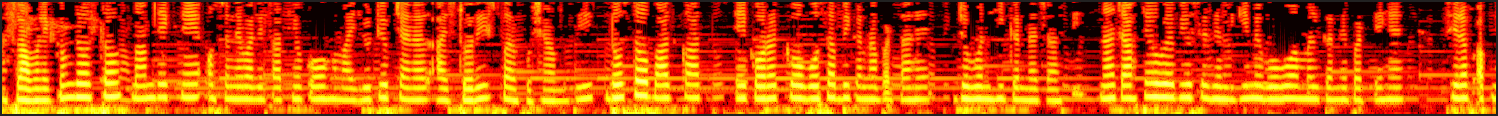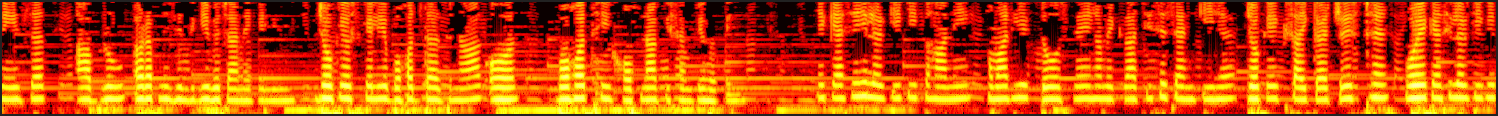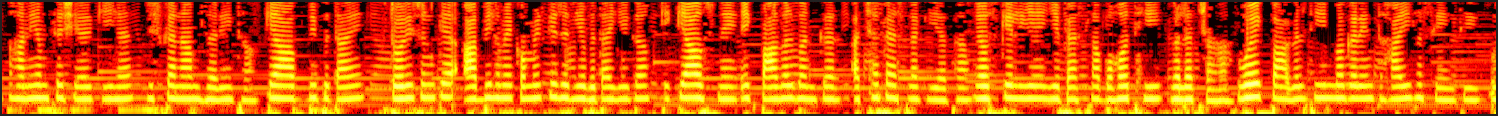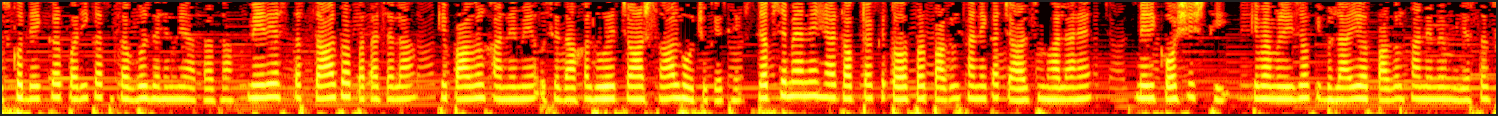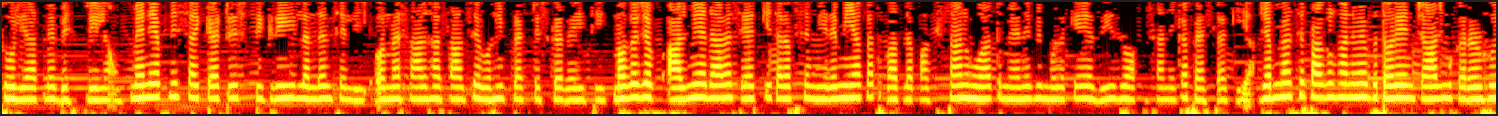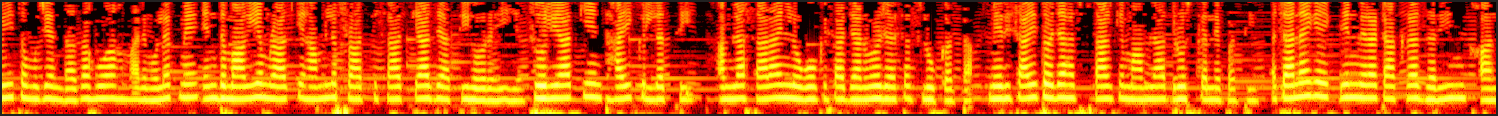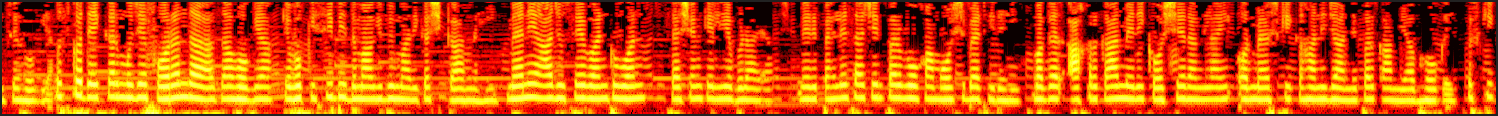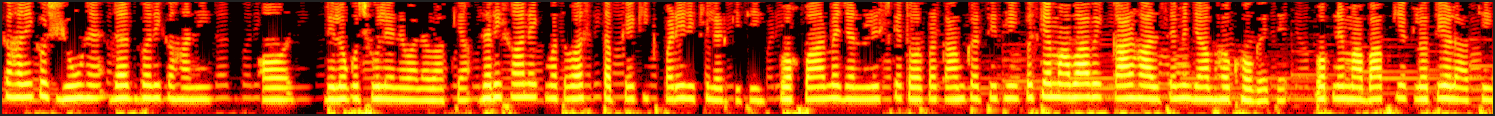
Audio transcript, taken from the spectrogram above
السلام علیکم دوستو تمام دیکھنے اور سننے والے ساتھیوں کو ہمارے یوٹیوب چینل آئی سٹوریز پر خوش آمدید۔ دوستو بعض اوقات ایک عورت کو وہ سب بھی کرنا پڑتا ہے جو وہ نہیں کرنا چاہتی۔ نہ چاہتے ہوئے بھی اسے زندگی میں وہ وہ عمل کرنے پڑتے ہیں صرف اپنی عزت آبرو اور اپنی زندگی بچانے کے لیے جو کہ اس کے لیے بہت دردناک اور بہت ہی خوفناک قسم کے ہوتے ہیں۔ ایک ایسی ہی لڑکی کی کہانی ہماری ایک دوست نے ہمیں کراچی سے سینڈ کی ہے، جو کہ ایک سائیکٹرسٹ ہے۔ وہ ایک ایسی لڑکی کی کہانی ہم سے شیئر کی ہے، جس کا نام زری تھا۔ کیا آپ بھی بتائیں؟ سٹوری سن کے آپ بھی ہمیں کمنٹ کے ذریعے بتائیے گا کہ کیا اس نے ایک پاگل بن کر اچھا فیصلہ کیا تھا یا اس کے لیے یہ فیصلہ بہت ہی غلط رہا۔ وہ ایک پاگل تھی مگر انتہائی حسین تھی۔ اس کو دیکھ کر پری کا تصور ذہن میں آتا تھا۔ میرے استفسار پر پتا چلا کہ پاگل خانے میں اسے داخل ہوئے چار سال ہو چکے تھے۔ جب سے میں نے ہیڈ ڈاکٹر کے طور پر پاگل خانے کا چارج سنبھالا ہے۔ میری کوشش تھی کہ میں مریضوں کی بھلائی اور پاگل خانے میں میسر سہولیات میں بہتری لاؤں۔ میں نے اپنی سائیکٹرسٹ ڈگری لندن سے لی اور میں سال ہر سال سے وہیں پریکٹس کر رہی تھی۔ مگر جب عالمی ادارہ صحت کی طرف سے میرے میاں کا تبادلہ پاکستان ہوا تو میں نے بھی ملک عزیز واپس آنے کا فیصلہ کیا۔ جب میں اسے پاگل خانے میں بطور انچارج مقرر ہوئی تو مجھے اندازہ ہوا ہمارے ملک میں ان دماغی امراض کے حامل افراد کے ساتھ کیا زیادتی ہو رہی ہے۔ سہولیات کی انتہائی قلت تھی۔ عملہ سارا ان لوگوں کے ساتھ جانور جیسا سلوک کرتا۔ میری ساری توجہ ہسپتال کے معاملات درست کرنے پر تھی۔ اچانک ایک دن میرا ٹاکرا زرین خان سے ہو گیا۔ اس کو دیکھ کر مجھے فوراً اندازہ ہو گیا کہ وہ کسی بھی دماغی بیماری کا شکار نہیں۔ میں نے آج اسے ون ٹو ون سیشن کے لیے بلایا۔ میرے پہلے سیشن پر وہ خاموش بیٹھی رہی، مگر آخرکار میری کوششیں رنگ لائیں اور میں اس کی کہانی جاننے پر کامیاب ہو گئی۔ اس کی کہانی کچھ یوں ہے درد بھری کہانی اور دلوں کو چھو لینے والا واقعہ۔ زری خان ایک متوسط طبقے کی پڑھی لکھی لڑکی تھی۔ وہ اخبار میں جرنلسٹ کے طور پر کام کرتی تھی۔ اس کے ماں باپ ایک کار حادثے میں جام بھوک ہو گئے تھے۔ وہ اپنے ماں باپ کی اکلوتی اولاد تھی۔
